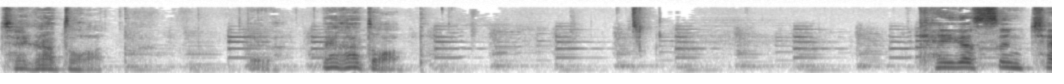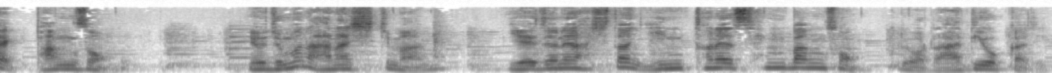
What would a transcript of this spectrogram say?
제가 더 아파요. 내가, 내가 더 아파. K가 쓴 책, 방송. 요즘은 안 하시지만 예전에 하시던 인터넷 생방송, 그리고 라디오까지.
